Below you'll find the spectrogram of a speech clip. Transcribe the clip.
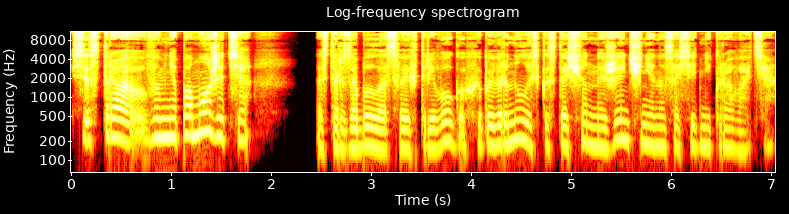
«Сестра, вы мне поможете?» Эстер забыла о своих тревогах и повернулась к истощенной женщине на соседней кровати.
